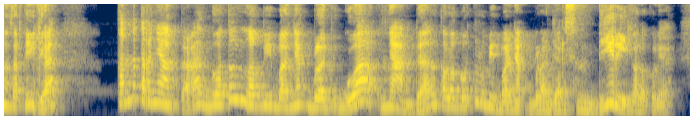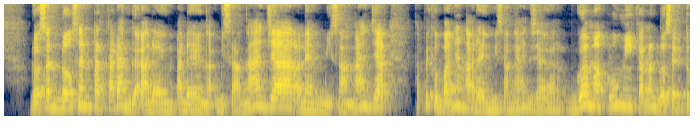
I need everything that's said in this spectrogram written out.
semester 3 karena ternyata gue tuh lebih banyak belajar gue nyadar kalau gue tuh lebih banyak belajar sendiri kalau kuliah. Dosen-dosen terkadang nggak ada yang ada yang nggak bisa ngajar ada yang bisa ngajar. Tapi kebanyakan nggak ada yang bisa ngajar. Gue maklumi karena dosen itu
